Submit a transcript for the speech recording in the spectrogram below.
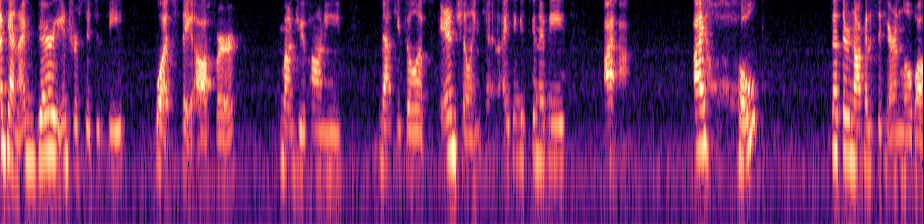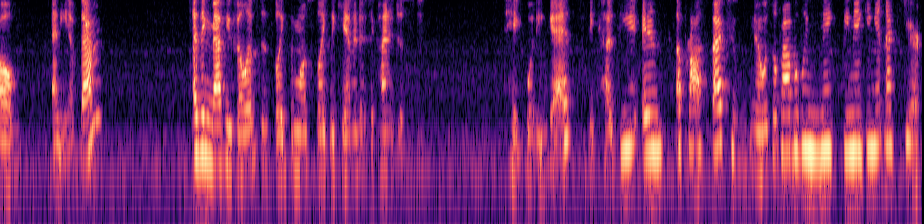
again, I'm very interested to see what they offer Mangiapane, Matthew Phillips, and Kylington. I think it's going to be. I I hope that they're not going to sit here and lowball any of them. I think Matthew Phillips is like the most likely candidate to kind of just take what he gets because he is a prospect who knows he'll probably make be making it next year,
